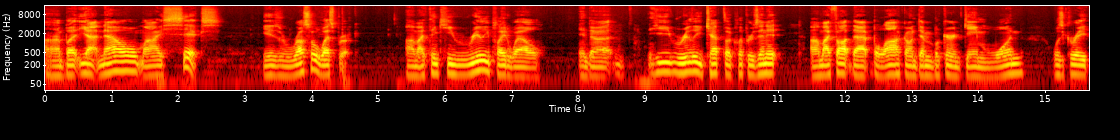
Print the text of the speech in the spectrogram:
uh, but yeah now my six is russell westbrook um, i think he really played well and uh, he really kept the clippers in it Um, I thought that block on Devin Booker in game one was great.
